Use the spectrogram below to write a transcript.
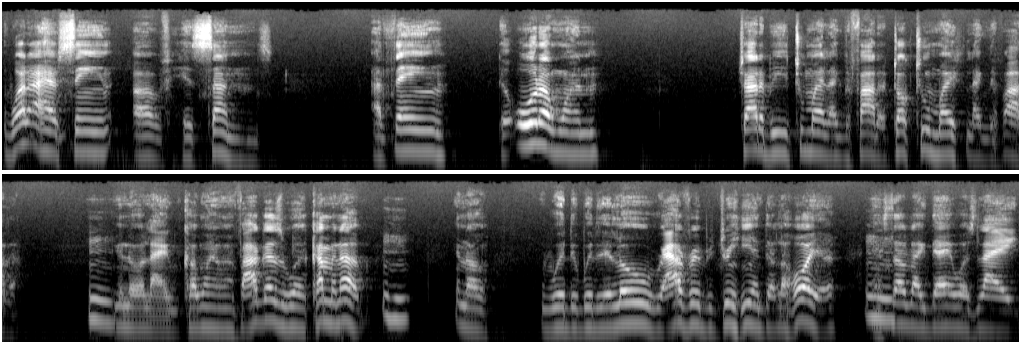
what I have seen of his sons, I think the older one try to be too much like the father, talk too much like the father. Mm. You know, like 'cause when, when Vargas was coming up, Mhm. you know, with the, with the little rivalry between he and De La Hoya and Mhm. stuff like that, it was like,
